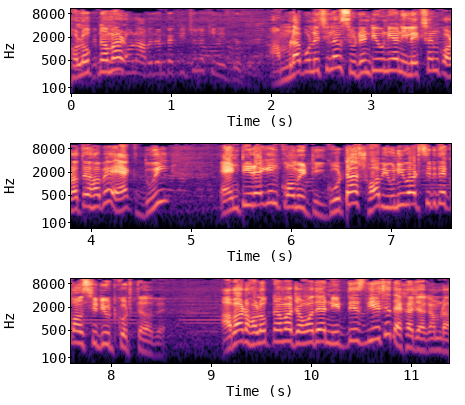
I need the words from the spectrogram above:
হলকনামার আমরা বলেছিলাম স্টুডেন্ট ইউনিয়ন ইলেকশন করাতে হবে এক দুই অ্যান্টি র্যাগিং কমিটি গোটা সব ইউনিভার্সিটিতে কনস্টিটিউট করতে হবে। আবার হলকনামা জমা দেওয়ার নির্দেশ দিয়েছে, দেখা যাক, আমরা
